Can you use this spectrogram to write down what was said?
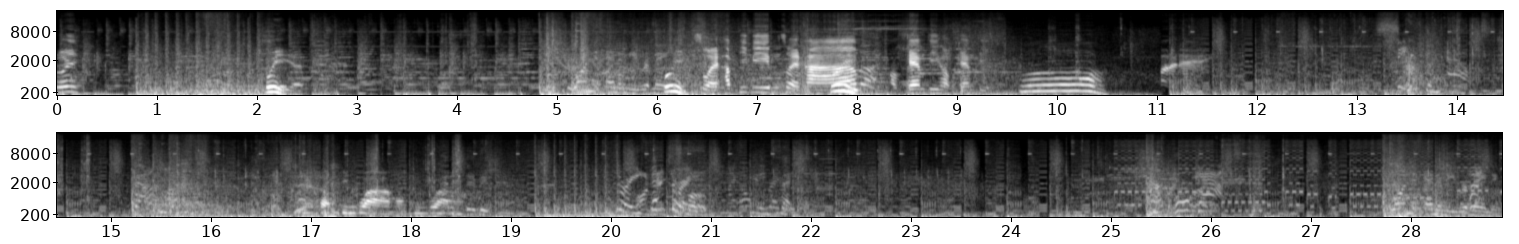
เฮ้ยอุ้ย One enemy อุ้ย remaining. สวยครับพี่บีมสวยครัเฮ้ย บหอมแก้มทีหอมแก้มทีโอ้ Seek them out. เนี่ยของจริงกว่าของจริงกว่า Three victory. In sight. enemy remaining.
